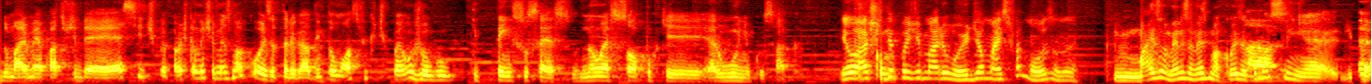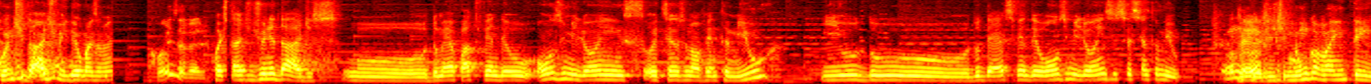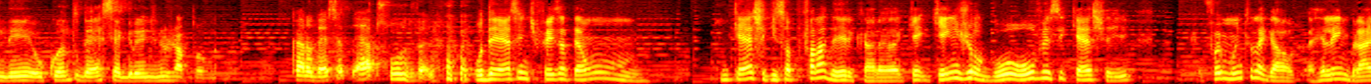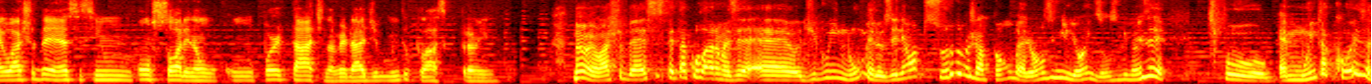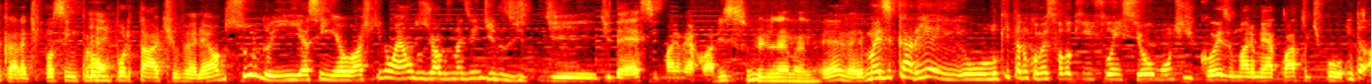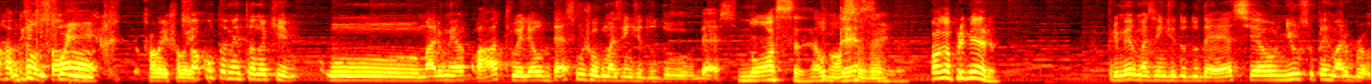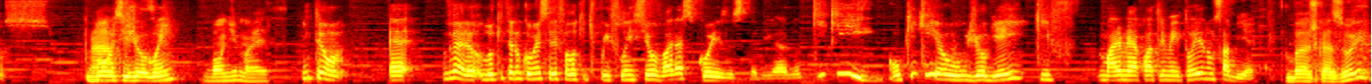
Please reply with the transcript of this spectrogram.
do Mario 64 de DS, tipo, é praticamente a mesma coisa, tá ligado? Então mostra que, tipo, é um jogo que tem sucesso. Não é só porque era o único, saca? Eu acho que Como- depois de Mario World é o mais famoso, né? Mais ou menos a mesma coisa? Como Ah. assim? É, É, quantidade então- vendeu mais ou menos a mesma coisa, velho? Quantidade de unidades. O do 64 vendeu 11 milhões 890 mil e o do, do DS vendeu 11 milhões e 60 mil. Velho, a gente nunca vai entender o quanto o DS é grande no Japão. né? Cara, o DS é, é absurdo, velho. O DS a gente fez até um, um cast aqui só pra falar dele, cara. Quem, quem jogou, ouve esse cast aí. Foi muito legal. Relembrar, eu acho o DS assim, um console, não, um portátil, na verdade, muito clássico pra mim. Não, eu acho o DS espetacular, mas é, é, eu digo em números, ele é um absurdo no Japão, velho. 11 milhões, 11 milhões é, tipo, é muita coisa, cara. Tipo assim, pra um É. portátil, velho. É um absurdo. E assim, eu acho que não é um dos jogos mais vendidos de, de, de DS, Mario 64. Absurdo, né, mano? É, velho. Mas, cara, e aí? O Luquita no começo falou que influenciou um monte de coisa o Mario 64. Tipo, Então, o que, rapidão, que só, foi. Fala aí, fala aí. só complementando aqui. O Mario 64, ele é o décimo jogo mais vendido do DS. Nossa, é o Nossa, décimo. velho. Qual que é o primeiro? O primeiro mais vendido do DS é o New Super Mario Bros. Bom Ah, esse jogo, sim. hein? Bom demais. Então, é, velho, o Luquita no começo ele falou que tipo influenciou várias coisas, tá ligado? O que que, o que que eu joguei que Mario 64 inventou e eu não sabia? Banjo-Kazooie?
